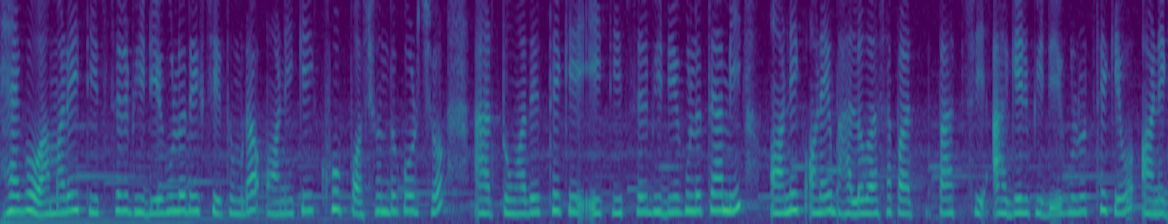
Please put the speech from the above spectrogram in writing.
হ্যাঁ গো, আমার এই টিপসের ভিডিওগুলো দেখছি, তোমরা অনেকেই খুব পছন্দ করছ। আর তোমাদের থেকে এই টিপসের ভিডিওগুলোতে আমি অনেক অনেক ভালোবাসা পাচ্ছি। আগের ভিডিওগুলোর থেকেও অনেক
